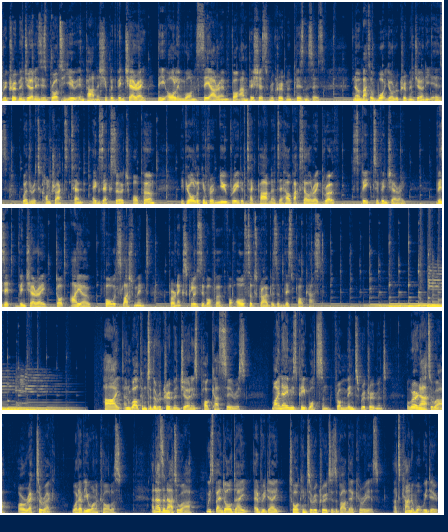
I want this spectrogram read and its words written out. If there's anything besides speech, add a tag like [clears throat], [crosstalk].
Recruitment Journeys is brought to you in partnership with Vincere, the all in one CRM for ambitious recruitment businesses. No matter what your recruitment journey is, whether it's contract, temp, exec search, or perm, if you're looking for a new breed of tech partner to help accelerate growth, speak to Vincere. Visit vincere.io forward slash mint for an exclusive offer for all subscribers of this podcast. Hi, and welcome to the Recruitment Journeys podcast series. My name is Pete Watson from Mint Recruitment, and we're an R2R or a rec to rec, whatever you want to call us. And as an R2R, we spend all day, every day, talking to recruiters about their careers. That's kind of what we do.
